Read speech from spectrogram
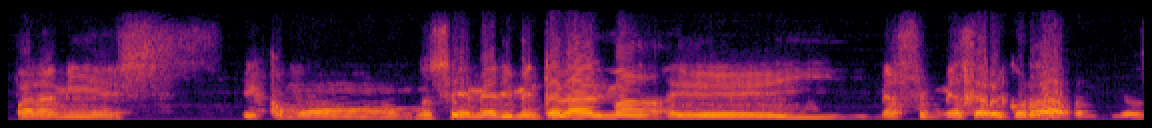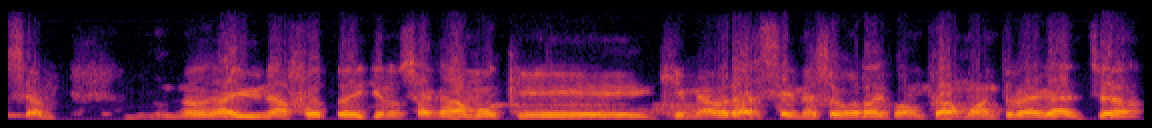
Para mí es, es como, no sé, me alimenta el alma eh, y me hace, me hace recordar. O sea, no, hay una foto ahí que nos sacamos que, me abraza y me hace recordar cuando estábamos dentro de la cancha.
